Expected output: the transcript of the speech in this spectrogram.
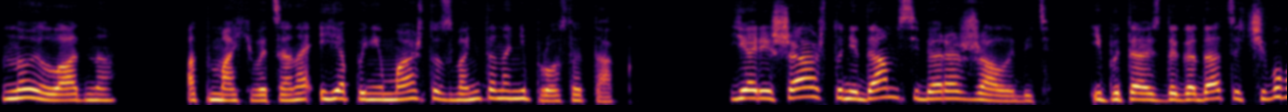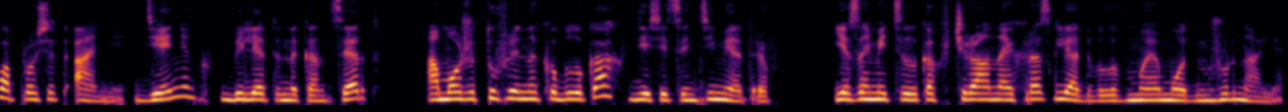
Ну и ладно. Отмахивается она, и я понимаю, что звонит она не просто так. Я решаю, что не дам себя разжалобить, и пытаюсь догадаться, чего попросит Анни. Денег, билеты на концерт, а может, туфли на каблуках в 10 сантиметров я заметила, как вчера она их разглядывала в моем модном журнале.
